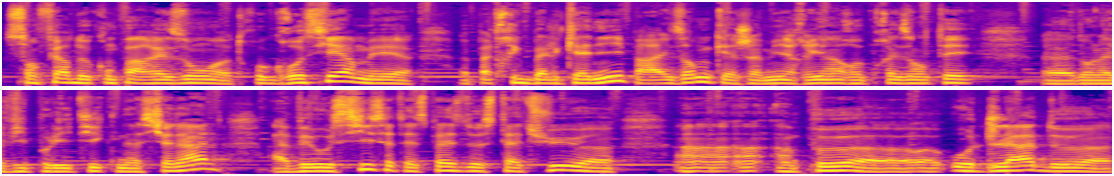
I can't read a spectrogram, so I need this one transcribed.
sans faire de comparaison euh, trop grossière, mais euh, Patrick Balkany, par exemple, qui a jamais rien représenté euh, dans la vie politique nationale, avait aussi cette espèce de statut un, peu au-delà de,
